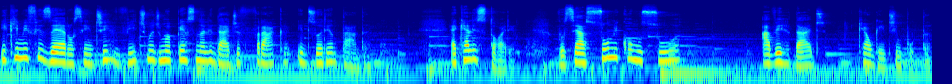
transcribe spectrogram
e que me fizeram sentir vítima de uma personalidade fraca e desorientada. É aquela história. Você assume como sua a verdade que alguém te imputa.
